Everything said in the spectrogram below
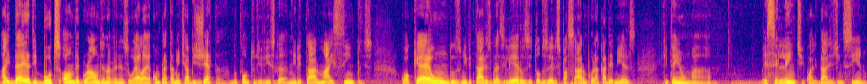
A ideia de boots on the ground na Venezuela é completamente abjeta do ponto de vista militar mais simples. Qualquer um dos militares brasileiros, e todos eles passaram por academias que têm uma excelente qualidade de ensino,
